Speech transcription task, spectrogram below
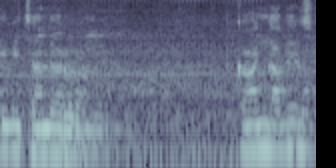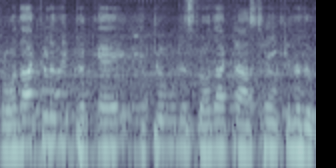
ടി വി ചാനലുകാരോടാണ് കാരണം അത് ശ്രോതാക്കളും ഇപ്പൊക്കെ ഏറ്റവും കൂടുതൽ ശ്രോതാക്കളെ ആശ്രയിക്കുന്നതും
